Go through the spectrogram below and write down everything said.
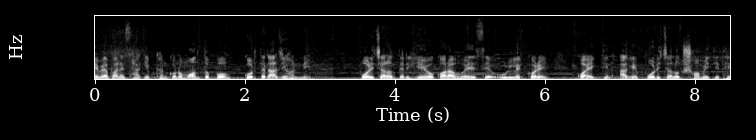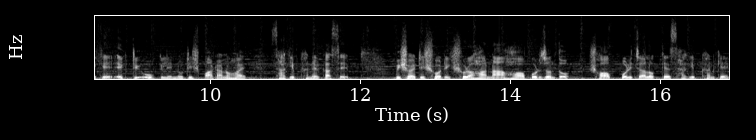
এ ব্যাপারে সাকিব খান কোনো মন্তব্য করতে রাজি হননি। পরিচালকদের হেয় করা হয়েছে উল্লেখ করে কয়েকদিন আগে পরিচালক সমিতি থেকে একটি উকিলি নোটিশ পাঠানো হয় সাকিব খানের কাছে। বিষয়টি সঠিক সুরাহা না হওয়া পর্যন্ত সব পরিচালককে সাকিব খানকে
